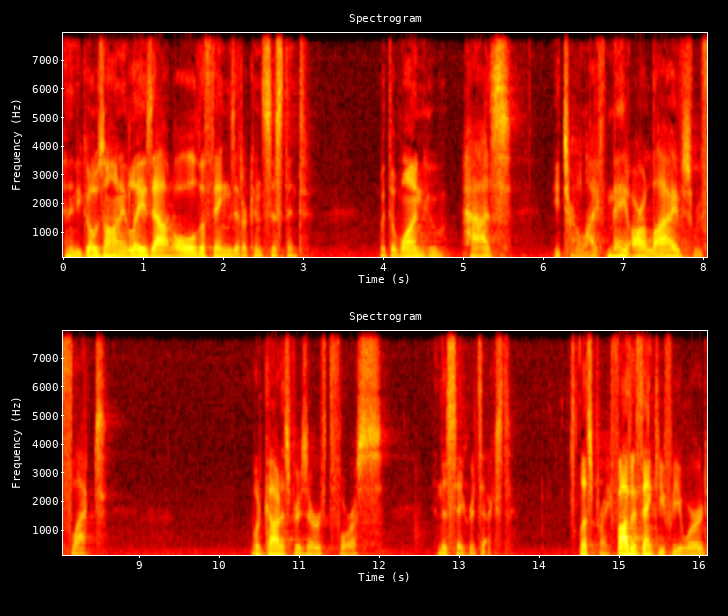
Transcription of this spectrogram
And then he goes on and lays out all the things that are consistent with the one who has eternal life. May our lives reflect what God has preserved for us in this sacred text. Let's pray. Father, thank you for your word.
